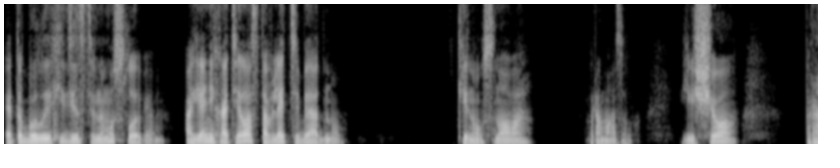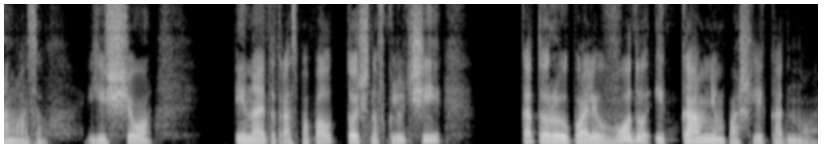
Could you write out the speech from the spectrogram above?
Это было их единственным условием, а я не хотел оставлять тебя одну. Кинул снова, промазал. Еще промазал. Еще и на этот раз попал точно в ключи, которые упали в воду и камнем пошли ко дну.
